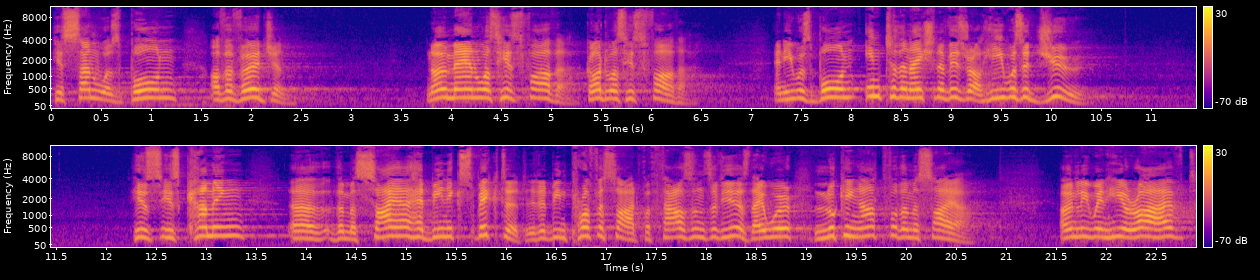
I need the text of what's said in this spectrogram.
his son was born of a virgin. No man was his father, God was his father. And he was born into the nation of Israel. He was a Jew. His, his coming, uh, the Messiah, had been expected. It had been prophesied for thousands of years. They were looking out for the Messiah. Only when he arrived,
